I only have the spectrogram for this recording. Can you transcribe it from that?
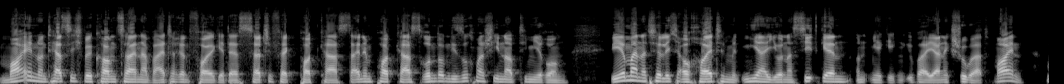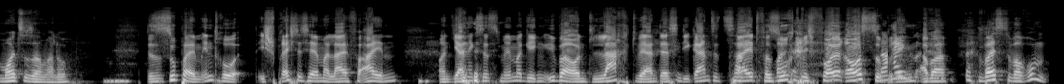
Moin und herzlich willkommen zu einer weiteren Folge des Search Effect Podcast, einem Podcast rund um die Suchmaschinenoptimierung. Wie immer natürlich auch heute mit mir, Jonas Siedgen, und mir gegenüber Yannick Schubert. Moin. Moin zusammen, hallo. Das ist super im Intro. Ich spreche das ja immer live ein und Yannick sitzt mir immer gegenüber und lacht währenddessen die ganze Zeit, versucht mich voll rauszubringen, Nein, aber weißt du warum?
